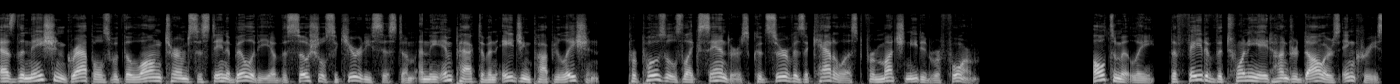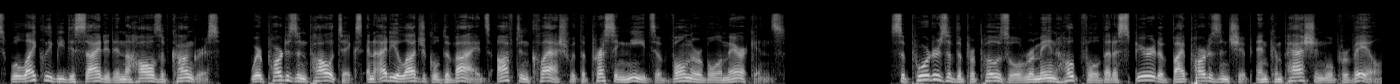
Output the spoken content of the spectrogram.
As the nation grapples with the long term sustainability of the Social Security system and the impact of an aging population, proposals like Sanders could serve as a catalyst for much needed reform. Ultimately, the fate of the $2,800 increase will likely be decided in the halls of Congress, where partisan politics and ideological divides often clash with the pressing needs of vulnerable Americans. Supporters of the proposal remain hopeful that a spirit of bipartisanship and compassion will prevail,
